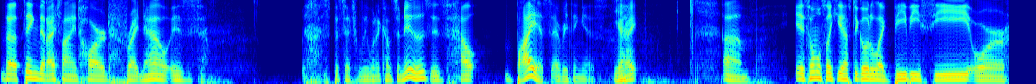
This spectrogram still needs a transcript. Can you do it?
the thing that I find hard right now is specifically when it comes to news is how biased everything is. Yeah. Right. Um, it's almost like you have to go to like BBC or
